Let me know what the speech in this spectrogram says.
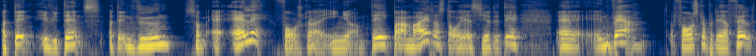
og den evidens og den viden, som alle forskere er enige om, det er ikke bare mig, der står her og siger det, det er øh, enhver forsker på det her felt,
